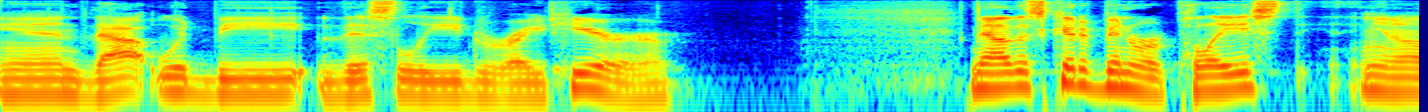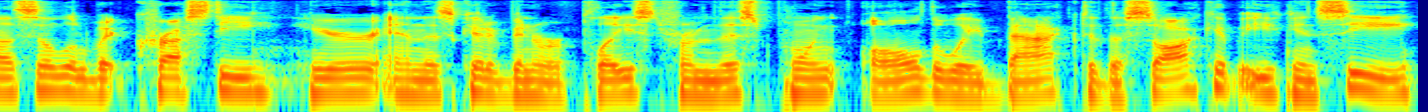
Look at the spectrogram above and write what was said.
and that would be this lead right here. Now this could have been replaced, you know, it's a little bit crusty here, and this could have been replaced from this point all the way back to the socket, but you can see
